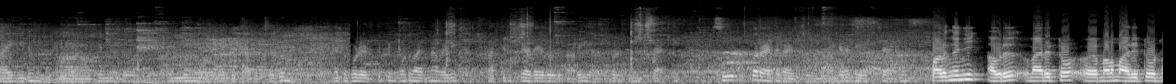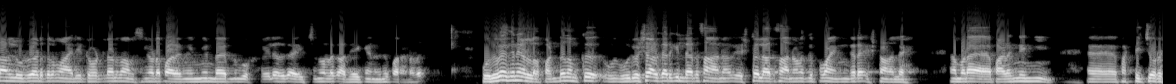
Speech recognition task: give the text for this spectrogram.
തൈരും പിന്നെ ഒരു ഉള്ളിയും ചതച്ചതും ഒക്കെ കൂടെ എടുത്തിട്ട് ഇങ്ങോട്ട് വരുന്ന വഴി കത്തിരിക്കയുടെ ഒരു കറി അതുകൂടെ മിക്സാക്കി സൂപ്പറായിട്ട് കഴിച്ചു. ഭയങ്കര ടേസ്റ്റായിരുന്നു പഴങ്ങഞ്ഞി അവർ മാരിറ്റോ എറണാകുളം മാരിറ്റോട്ടിലാണ് ലുഡു അടുത്തുള്ള മാരിറ്റോട്ടിലാണ് താമസിക്കുന്നത്. അവിടെ പഴങ്ങഞ്ഞി ഉണ്ടായിരുന്നു. ബുഫയിൽ അത് കഴിച്ചു എന്നുള്ള കഥയൊക്കെയാണ് ഇവർ പറയുന്നത് പൊതുവെ എങ്ങനെയാണല്ലോ പണ്ട് നമുക്ക് ഭൂരിപക്ഷം ആൾക്കാർക്ക് ഇല്ലാത്ത സാധനം ഇഷ്ടമില്ലാത്ത സാധനങ്ങളൊക്കെ ഇപ്പോൾ ഭയങ്കര ഇഷ്ടമാണല്ലേ? നമ്മുടെ പഴങ്കഞ്ഞിയും ഏഹ് പട്ടിച്ചോറ്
